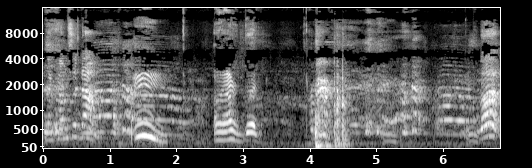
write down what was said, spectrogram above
Then come sit down. Mmm. Oh, that is good. Come here. Look. Come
